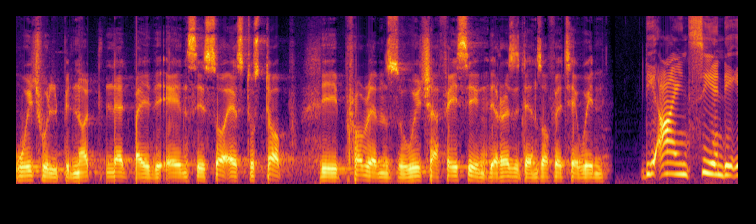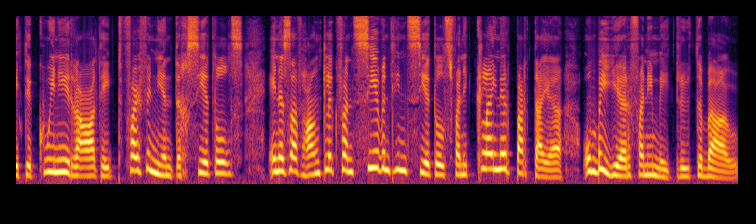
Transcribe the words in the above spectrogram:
which will be not led by the ANC so as to stop the problems which are facing the residents of eThekwini. Die ANC en die eThekwini Raad het 95 setels en is afhanklik van 17 setels van die kleiner partye om beheer van die metro te behou.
